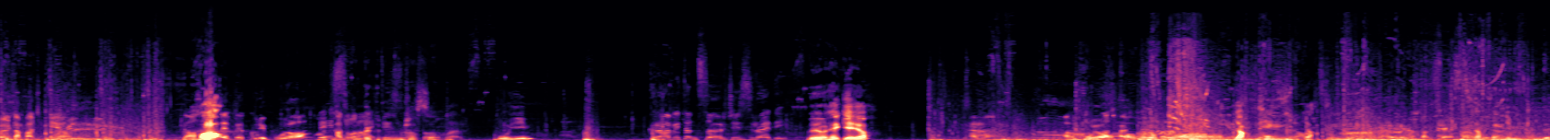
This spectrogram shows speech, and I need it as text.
저 일단 빠질게요. 야, 어! 상대 맥클이 뭐야? This 다 fight is not 졌어. over. 모임? Graviton surge is ready. 왜요? 핵이에요? 잠깐만. 아, 뭐야? 존나 잘 쏘는 약풍, 약풍님? 약풍님 있는데?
